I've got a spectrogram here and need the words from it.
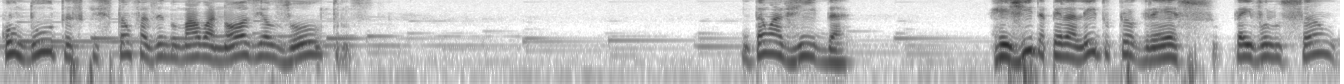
condutas que estão fazendo mal a nós e aos outros. Então a vida regida pela lei do progresso, da evolução,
